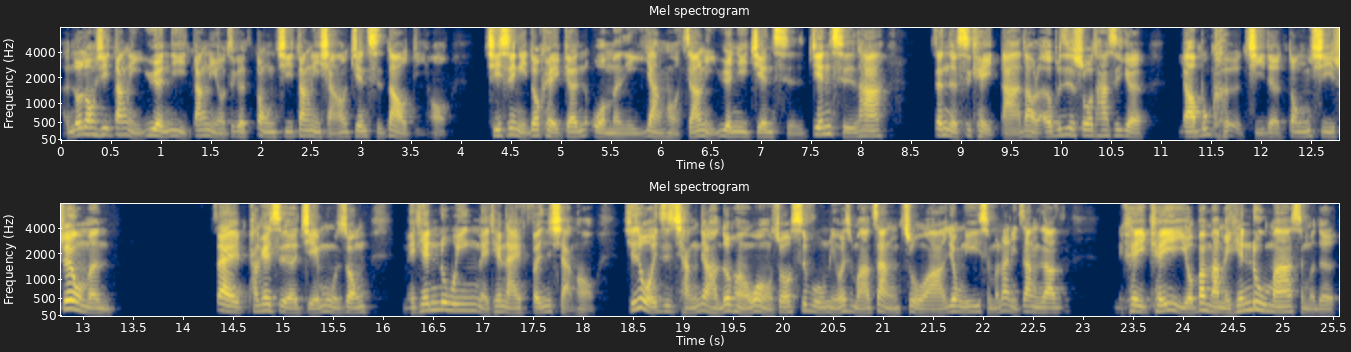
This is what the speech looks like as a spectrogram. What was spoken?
很多东西，当你愿意，当你有这个动机，当你想要坚持到底哦。其实你都可以跟我们一样哦，只要你愿意坚持，坚持它真的是可以达到的，而不是说它是一个遥不可及的东西。所以我们在 p a c k a g e 的节目中，每天录音，每天来分享哦。其实我一直强调，很多朋友问我说：“师傅，你为什么要这样做啊？用意什么？那你这样子，你可以可以有办法每天录吗？什么的？”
